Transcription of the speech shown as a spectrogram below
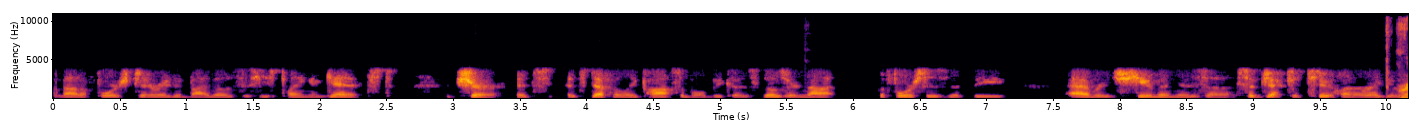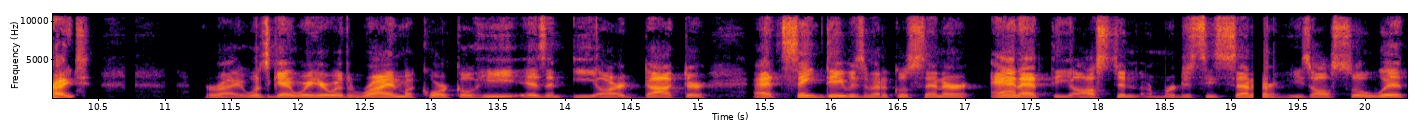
amount of force generated by those that he's playing against, sure, it's it's definitely possible because those are not the forces that the average human is uh, subjected to on a regular right. basis. Right. Once again, we're here with Ryan McCorkle. He is an ER doctor at St. David's Medical Center and at the Austin Emergency Center. He's also with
